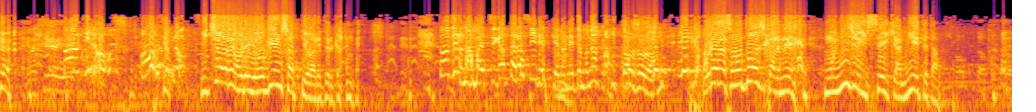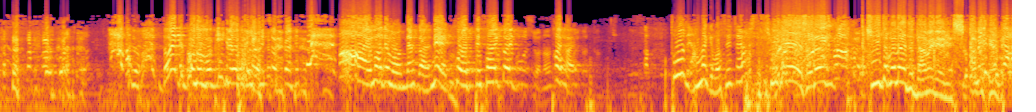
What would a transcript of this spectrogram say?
当時の、当時の、一応ね、俺予言者って言われてるからね。当時の名前違ったらしいですけどね、でもなんかきっと、そうそうそう。縁が俺はその当時からね、もう21世紀は見えてたの。あの、どうやってこのボケ拾えばいいんでしょうかね。はい、まあでもなんかね、こうやって再会。当時は何はいはい。あ、当時、あんだけ忘れちゃいました。それ、それ、聞いとかないとダメだよね、なさい。なんか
